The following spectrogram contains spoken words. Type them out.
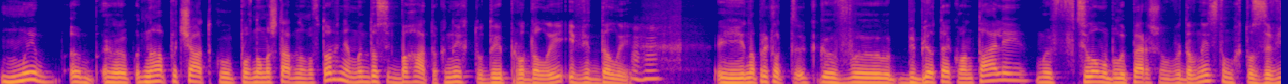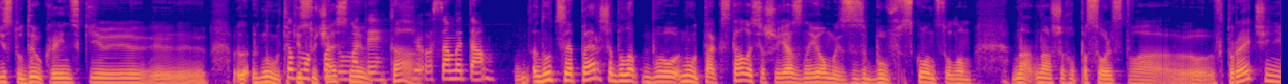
е, ми е, на початку повномасштабного вторгнення ми досить багато книг туди продали і віддали. Угу. І, наприклад, в бібліотеку Анталії ми в цілому були першим видавництвом, хто завіз туди українські е, ну, такі мог сучасні. подумати, Так. що саме там? Ну, це перше було, бо ну так сталося, що я знайомий з був з консулом на, нашого посольства е, в Туреччині,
